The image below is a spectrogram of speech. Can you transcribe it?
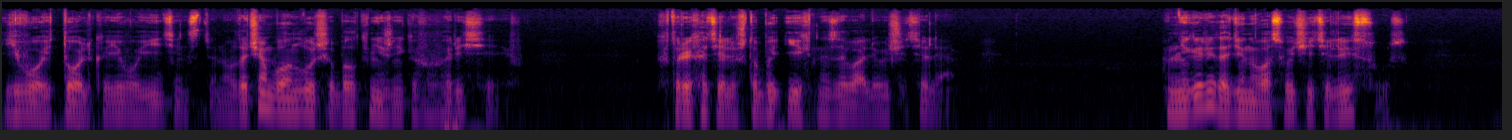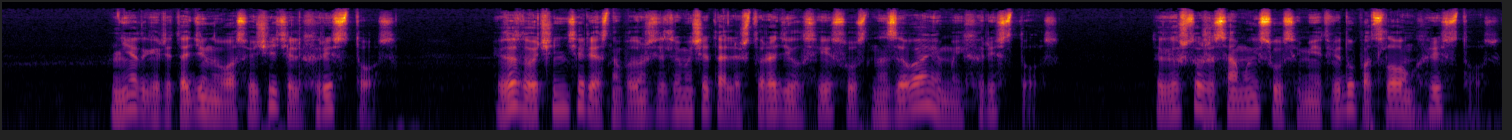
его и только его единственного, то чем бы он лучше был книжников и фарисеев, которые хотели, чтобы их называли учителями? Он не говорит, один у вас учитель Иисус. Нет, говорит, один у вас учитель Христос. И вот это очень интересно, потому что если мы читали, что родился Иисус, называемый Христос, тогда что же сам Иисус имеет в виду под словом Христос?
